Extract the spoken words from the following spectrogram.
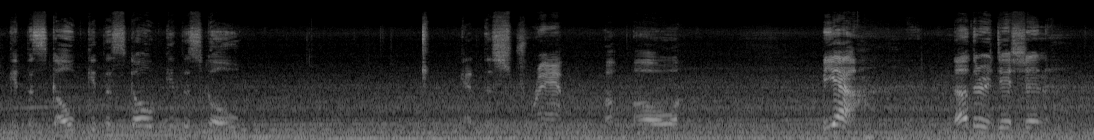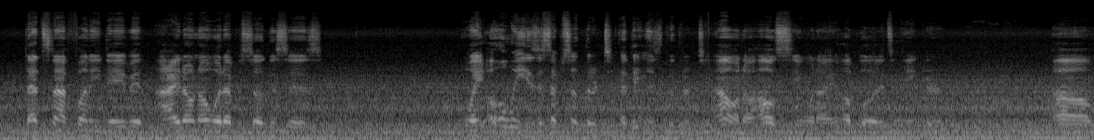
go. Get the scope, get the scope, get the scope Get the strap. Uh oh. But yeah, another edition. That's not funny, David. I don't know what episode this is. Wait, oh wait, is this episode 13? I think this is the 13. I don't know. I'll see when I upload it to Anchor. Um,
